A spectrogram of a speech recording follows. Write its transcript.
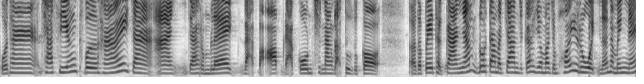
ព្រោះថាឆាសៀងធ្វើហើយចាអាចចារំលែកដាក់ប្រអប់ដាក់កូនឆ្នាំងដាក់ទូទឹកកកទៅពេលត្រូវការញ៉ាំដួសតាមអាចារ្យចង្កឹះយកមកចំហុយរួចណាណាមីងណា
